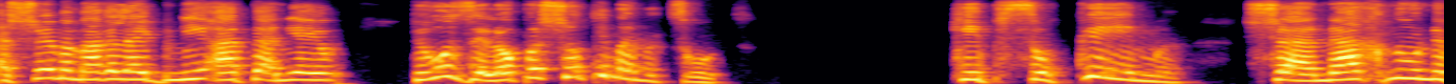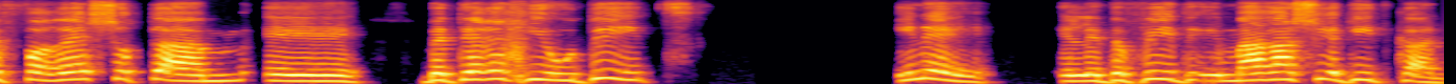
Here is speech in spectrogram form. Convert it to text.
השם אמר אליי, בני עתה, אני היום... תראו, זה לא פשוט עם הנוצרות. כי פסוקים שאנחנו נפרש אותם אה, בדרך יהודית, הנה, לדוד, מה רש"י יגיד כאן?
